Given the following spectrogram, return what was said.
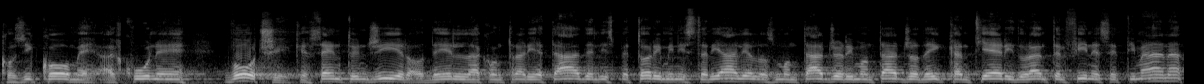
così come alcune voci che sento in giro della contrarietà degli ispettori ministeriali allo smontaggio e rimontaggio dei cantieri durante il fine settimana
